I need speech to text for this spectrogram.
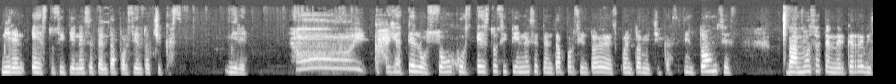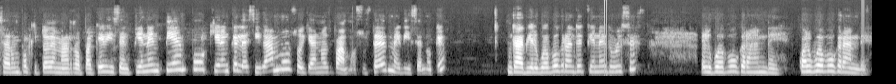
Miren, esto sí tiene 70%, chicas. Miren, ¡Ay! Cállate los ojos. Esto sí tiene 70% de descuento, mis chicas. Entonces, vamos a tener que revisar un poquito de más ropa. ¿Qué dicen? ¿Tienen tiempo? ¿Quieren que le sigamos o ya nos vamos? Ustedes me dicen, ¿ok? Gaby, ¿el huevo grande tiene dulces? El huevo grande. ¿Cuál huevo grande?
